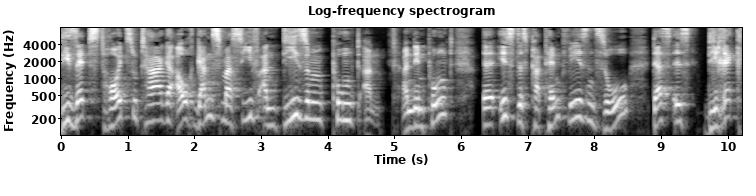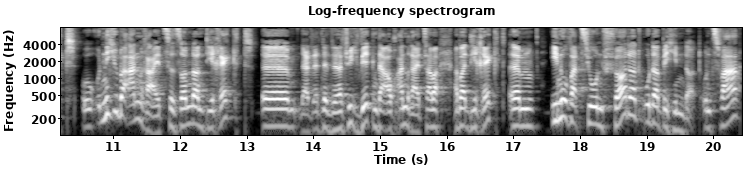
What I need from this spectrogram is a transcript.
die setzt heutzutage auch ganz massiv an diesem Punkt an. An dem Punkt äh, ist das Patentwesen so, dass es direkt, oh, nicht über Anreize, sondern direkt, ähm, na, na, na, natürlich wirken da auch Anreize, aber, aber direkt ähm, Innovation fördert oder behindert. Und zwar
